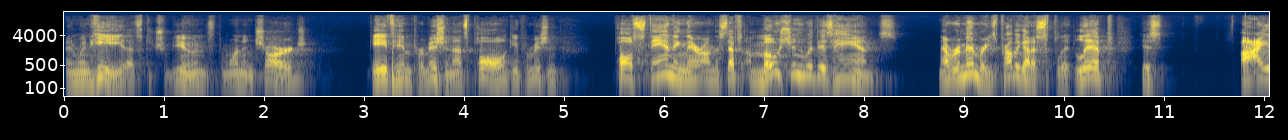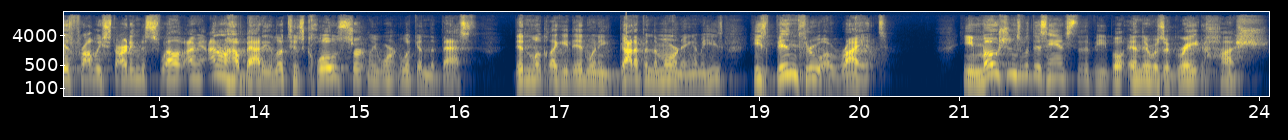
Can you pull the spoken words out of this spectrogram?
And when he, that's the tribune, it's the one in charge, gave him permission, that's Paul, gave permission, Paul standing there on the steps, motioned with his hands. Now remember, he's probably got a split lip. His eye is probably starting to swell. I mean, I don't know how bad he looked. His clothes certainly weren't looking the best. Didn't look like he did when he got up in the morning. I mean, he's, he's been through a riot. He motions with his hands to the people, and there was a great hush.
